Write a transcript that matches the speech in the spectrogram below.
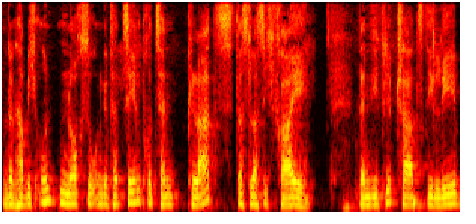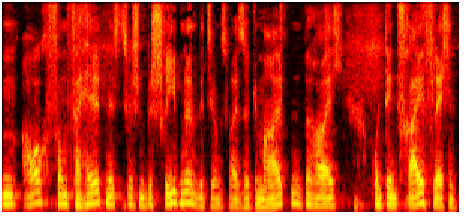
Und dann habe ich unten noch so ungefähr zehn Prozent Platz, das lasse ich frei. Denn die Flipcharts, die leben auch vom Verhältnis zwischen beschriebenen beziehungsweise gemalten Bereich und den Freiflächen.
